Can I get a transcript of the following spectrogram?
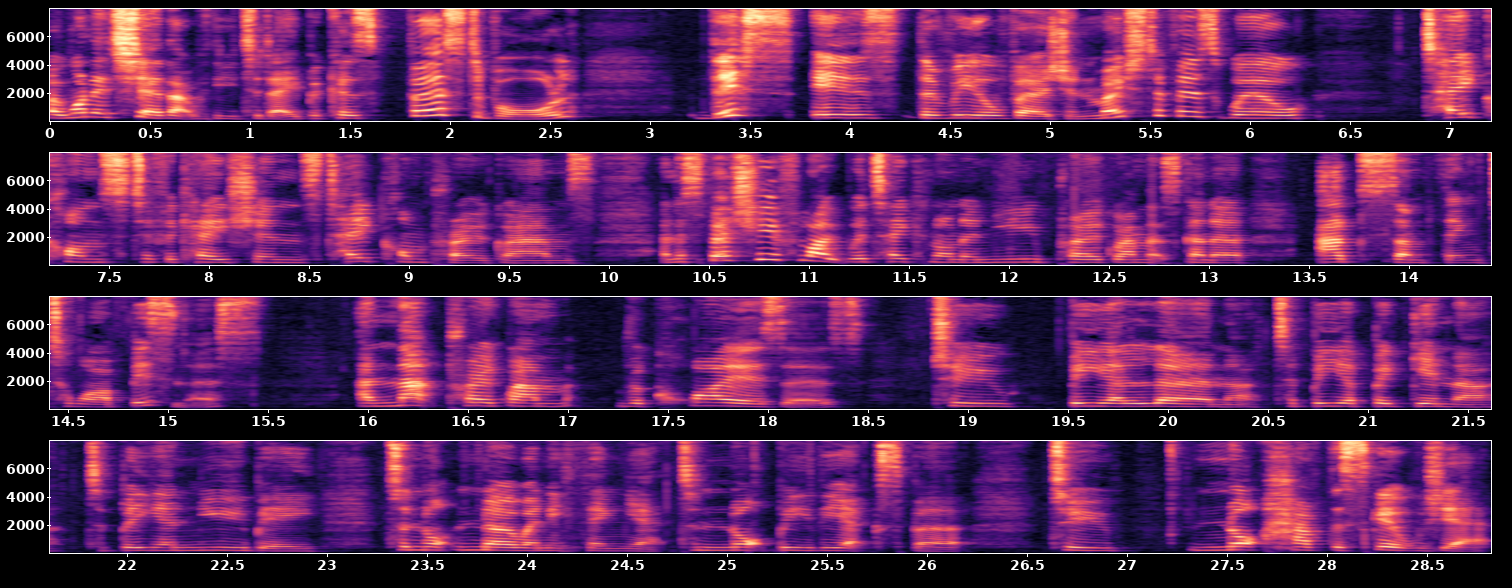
I wanted to share that with you today because, first of all, this is the real version. Most of us will take on certifications, take on programs, and especially if like we're taking on a new program that's going to add something to our business, and that program requires us to be a learner, to be a beginner, to be a newbie, to not know anything yet, to not be the expert, to not have the skills yet,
